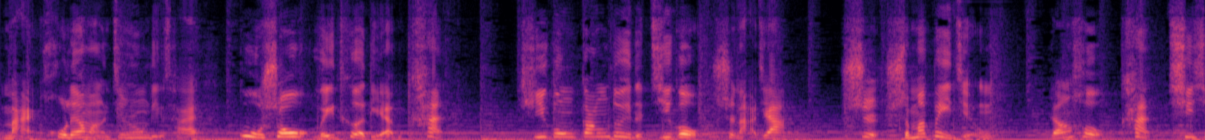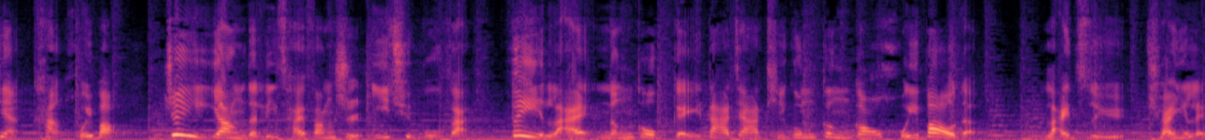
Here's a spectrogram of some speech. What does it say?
买互联网金融理财，固收为特点，看提供刚兑的机构是哪家，是什么背景，然后看期限、看回报，这样的理财方式一去不复返。未来能够给大家提供更高回报的。来自于权益类，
